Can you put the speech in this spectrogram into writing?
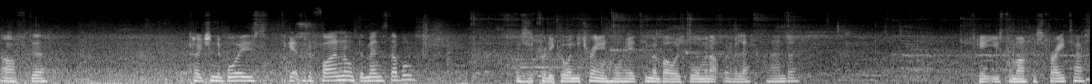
after coaching the boys to get to the final of the men's doubles. This is pretty cool in the training hall here. Timo Boll is warming up with a left-hander. Get used to Marcos Freitas.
